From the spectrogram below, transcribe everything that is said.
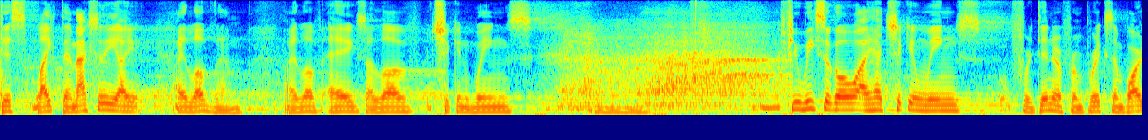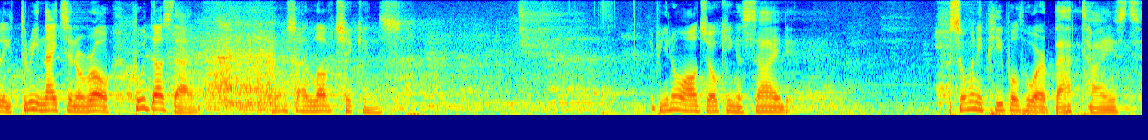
dislike them. Actually, I, I love them. I love eggs. I love chicken wings. A few weeks ago, I had chicken wings for dinner from Bricks and Barley three nights in a row. Who does that? So I love chickens. But you know, all joking aside, so many people who are baptized,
